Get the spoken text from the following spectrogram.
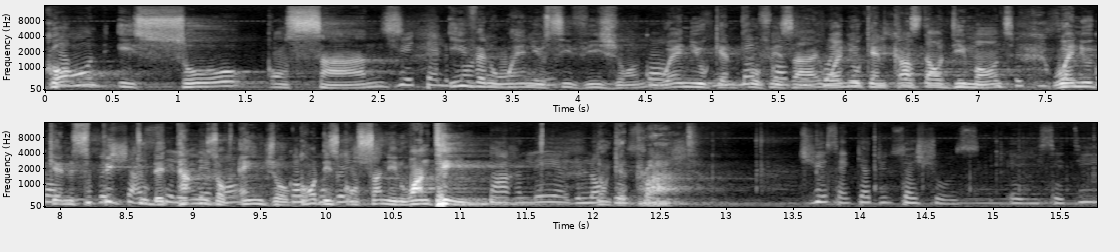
God is so concerned Dieu est tellement even when you see vision, when you can prophesy, when you can cast out demons, when you can speak to the tongues of angels. God is concerned in one thing. parler de langue Don't get proud. Dieu s'inquiète d'une seule chose. Et il s'est dit,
